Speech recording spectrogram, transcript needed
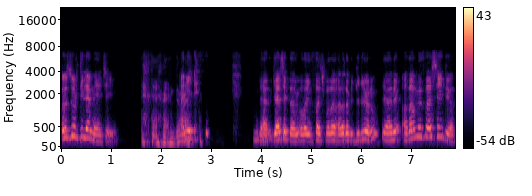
özür dilemeyeceğim. Değil? Hani yani gerçekten olayın saçmalığı arada bir gülüyorum. Yani adam mesela şey diyor.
